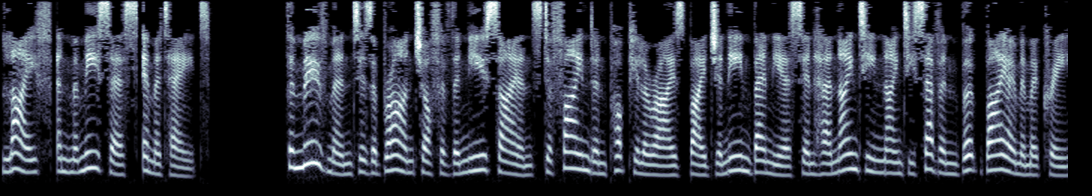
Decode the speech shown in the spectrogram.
life and mimesis imitate. The movement is a branch off of the new science defined and popularized by Janine Benyus in her 1997 book Biomimicry,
